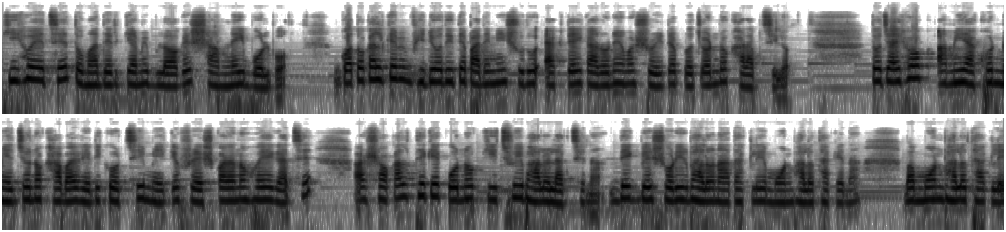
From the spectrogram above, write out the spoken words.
কি হয়েছে তোমাদেরকে আমি ব্লগের সামনেই বলব। গতকালকে আমি ভিডিও দিতে পারিনি, শুধু একটাই কারণে আমার শরীরটা প্রচণ্ড খারাপ ছিল। তো যাই হোক, আমি এখন মেয়ের জন্য খাবার রেডি করছি। মেয়েকে ফ্রেশ করানো হয়ে গেছে। আর সকাল থেকে কোনো কিছুই ভালো লাগছে না। দেখবে শরীর ভালো না থাকলে মন ভালো থাকে না বা মন ভালো থাকলে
